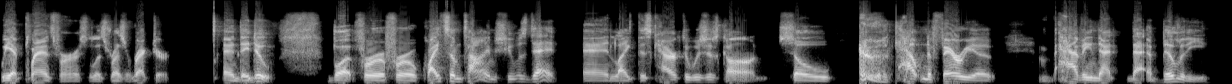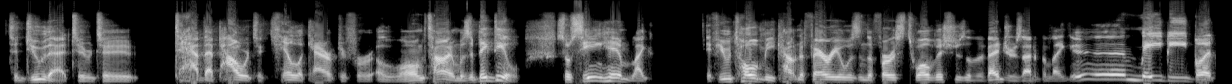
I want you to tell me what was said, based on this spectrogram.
We have plans for her so let's resurrect her. And they do. But for for quite some time she was dead and like this character was just gone. So count nefaria having that that ability to do that to to to have that power to kill a character for a long time was a big deal. So seeing him like if you told me count nefaria was in the first 12 issues of avengers i'd have been like eh, maybe but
